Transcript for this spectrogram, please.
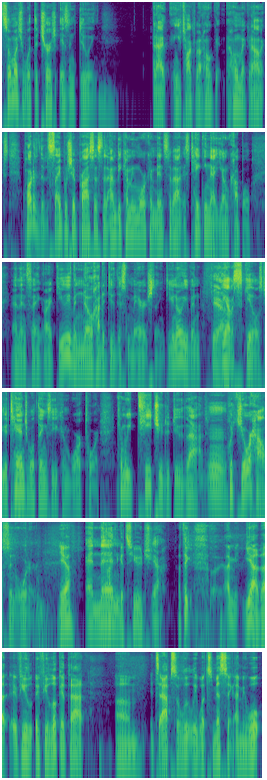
so much of what the church isn't doing hmm. And I and you talked about home, home economics. Part of the discipleship process that I'm becoming more convinced about is taking that young couple and then saying, "All right, do you even know how to do this marriage thing? Do you know even Yeah. do you have skills? Do you have tangible things that you can work toward? Can we teach you to do that? Put your house in order." Yeah, And then I think it's huge. Yeah. I think, I mean, yeah. That if you if you look at that, um, it's absolutely what's missing. I mean, we'll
